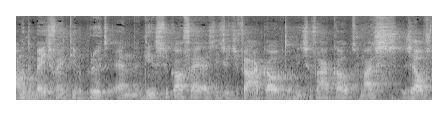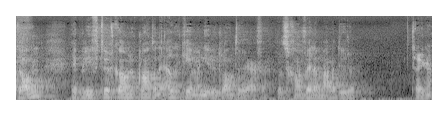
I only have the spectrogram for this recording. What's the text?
hangt een beetje van je type product en dienst natuurlijk af. Hè. Als iets wat je vaak koopt of niet zo vaak koopt. Maar zelfs dan heb je liever terugkomende klanten dan elke keer maar nieuwe klanten werven. Dat is gewoon vele malen duurder. Zeker.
